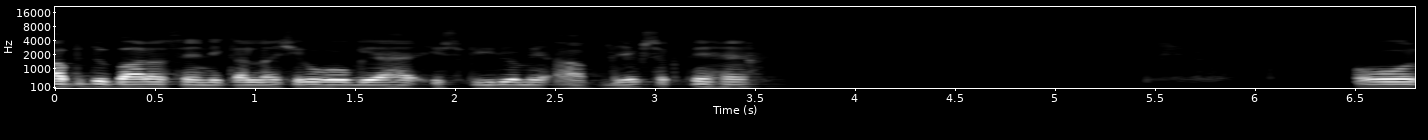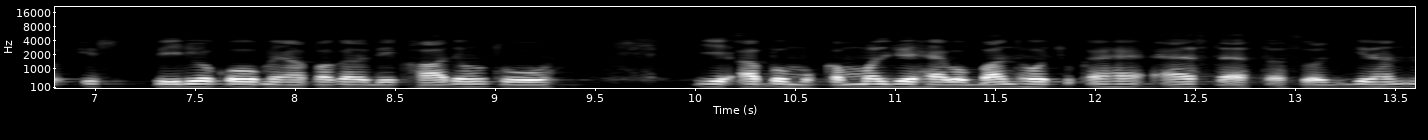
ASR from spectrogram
अब दोबारा से निकलना शुरू हो गया है। इस वीडियो में आप देख सकते हैं। और इस वीडियो को मैं आप अगर दिखा दूँ तो ये अब मुकम्मल जो है वो बंद हो चुका है। ऐसा ऐसा सूरज ग्रहण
